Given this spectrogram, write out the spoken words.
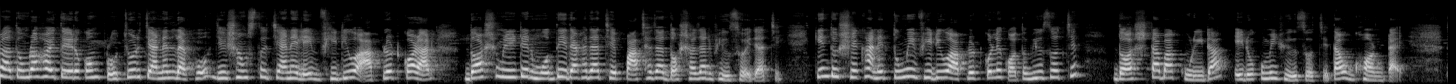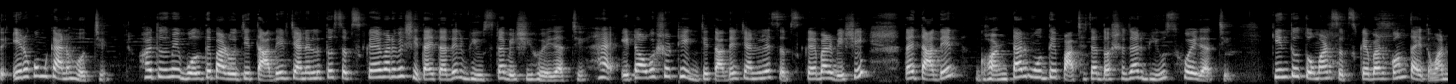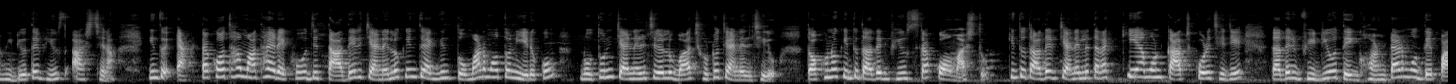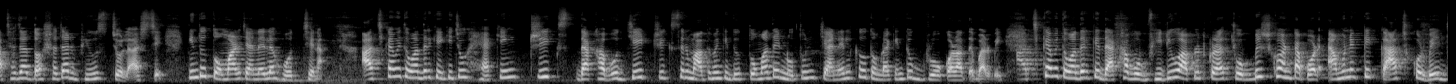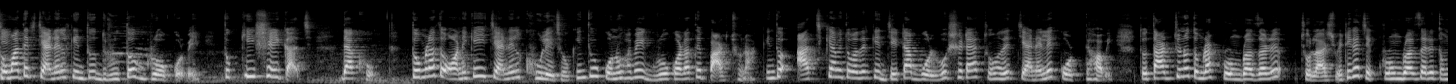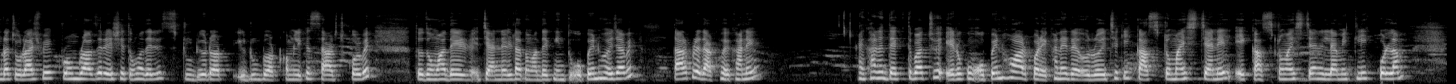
বন্ধুরা, তোমরা হয়তো এরকম প্রচুর চ্যানেল দেখো, যে সমস্ত চ্যানেলে ভিডিও আপলোড করার দশ মিনিটের মধ্যেই দেখা যাচ্ছে পাঁচ হাজার, দশ হাজার ভিউজ হয়ে যাচ্ছে। কিন্তু সেখানে তুমি ভিডিও আপলোড করলে কত ভিউজ হচ্ছে? দশটা বা কুড়িটা এরকমই ভিউজ হচ্ছে, তাও ঘন্টায়। তো এরকম কেন হচ্ছে? হয়তো তুমি বলতে পারো যে তাদের চ্যানেলে তো সাবস্ক্রাইবার বেশি, তাই তাদের ভিউজটা বেশি হয়ে যাচ্ছে। হ্যাঁ এটা অবশ্য ঠিক যে তাদের চ্যানেলে সাবস্ক্রাইবার বেশি, তাই তাদের ঘণ্টার মধ্যে পাঁচ হাজার, দশ হাজার ভিউজ হয়ে যাচ্ছে। কিন্তু তোমার সাবস্ক্রাইবার কম, তাই তোমার ভিডিওতে ভিউজ আসছে না। কিন্তু একটা কথা মাথায় রেখো যে, তাদের চ্যানেলও কিন্তু একদিন তোমার মতনই এরকম নতুন চ্যানেল ছিল বা ছোট চ্যানেল ছিল, তখনও কিন্তু তাদের ভিউজটা কম আসতো। কিন্তু তাদের চ্যানেলে তারা কী এমন কাজ করেছে যে, তাদের ভিডিওতে ঘণ্টার মধ্যে পাঁচ হাজার, দশ হাজার ভিউজ চলে আসছে, কিন্তু তোমার চ্যানেলে হচ্ছে না। আজকে আমি তোমাদেরকে কিছু হ্যাকিং ট্রিক্স দেখাবো, যে ট্রিক্সের মাধ্যমে কিন্তু তোমাদের নতুন চ্যানেলকেও তোমরা কিন্তু গ্রো করাতে পারবে। আজকে আমি তোমাদেরকে দেখাবো ভিডিও আপলোড করার চব্বিশ ঘণ্টা পর এমন একটি কাজ করবে, তোমাদের চ্যানেল কিন্তু দ্রুত গ্রো করবে। তো কি সেই কাজ? দেখো, তোমরা তো অনেকেই চ্যানেল খুলেছো, কিন্তু কোনোভাবেই গ্রো করাতে পারছ না। কিন্তু আজকে আমি তোমাদেরকে যেটা বলব, সেটা তোমাদের চ্যানেলে করতে হবে। তো তার জন্য তোমরা ক্রোম ব্রাউজারে চলে আসবে, ঠিক আছে? ক্রোম ব্রাউজারে তোমরা চলে আসবে। ক্রোম ব্রাউজারে এসে তোমাদের studio dot YouTube dot com লিখে সার্চ করবে। তো তোমাদের চ্যানেলটা তোমাদের কিন্তু ওপেন হয়ে যাবে। তারপরে দেখো এখানে এখানে দেখতে পাচ্ছ, এরকম ওপেন হওয়ার পর এখানে রয়েছে কি কাস্টমাইজ চ্যানেল এই কাস্টমাইজ চ্যানেলে আমি ক্লিক করলাম,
